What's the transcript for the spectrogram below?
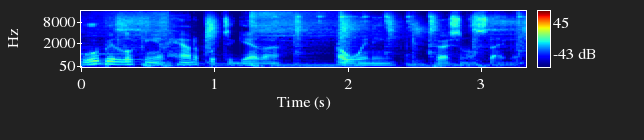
We'll be looking at how to put together a winning personal statement.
